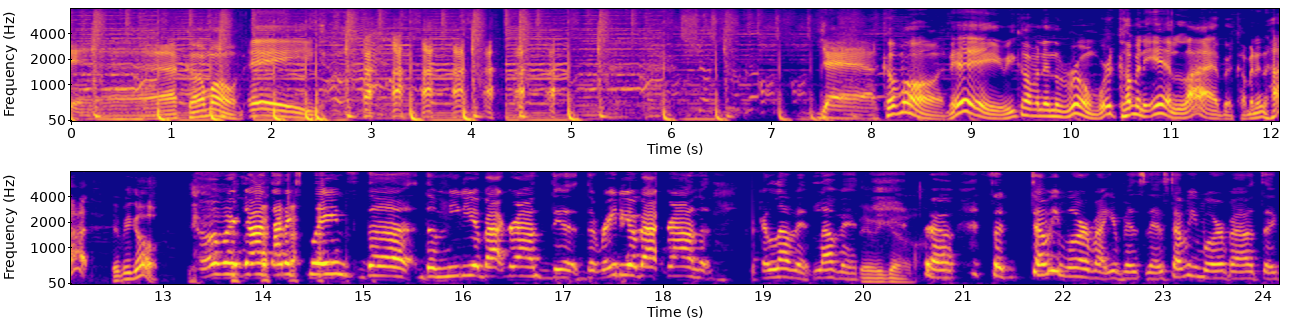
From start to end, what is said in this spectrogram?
Yeah, come on. Hey. yeah, come on. Hey, we coming in the room. We're coming in live. We're coming in hot. Here we go. oh my god, that explains the the media background, the the radio background. I love it, love it. There we go. So, so tell me more about your business. Tell me more about the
